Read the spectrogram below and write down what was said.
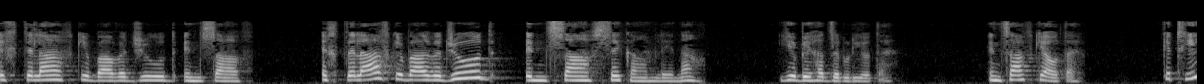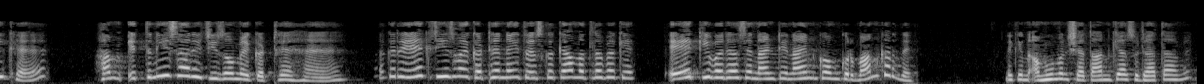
اختلاف کے باوجود انصاف۔ اختلاف کے باوجود انصاف سے کام لینا، یہ بے حد ضروری ہوتا ہے۔ انصاف کیا ہوتا ہے؟ کہ ٹھیک ہے، ہم اتنی ساری چیزوں میں اکٹھے ہیں، اگر ایک چیز میں اکٹھے نہیں تو اس کا کیا مطلب ہے کہ ایک کی وجہ سے نائنٹی نائن کو ہم قربان کر دیں؟ لیکن عموماً شیطان کیا سجاتا ہے ہمیں؟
